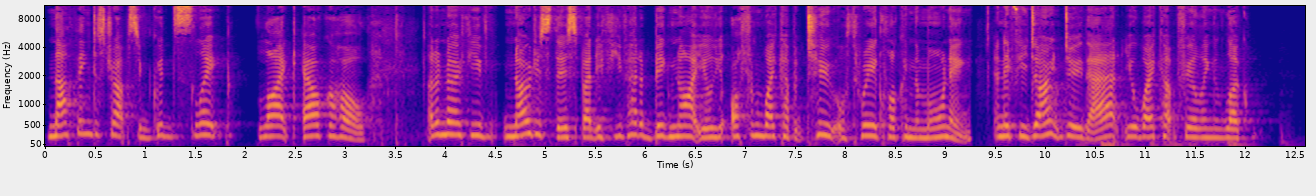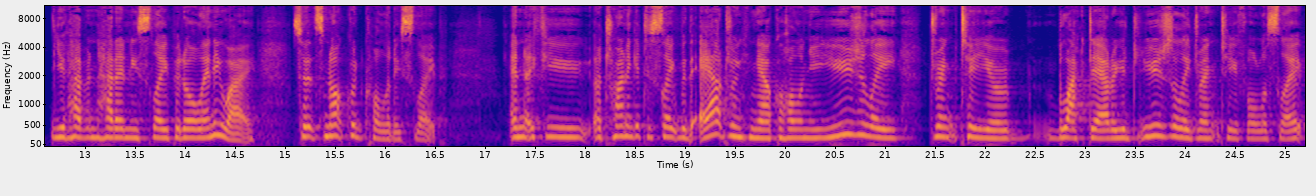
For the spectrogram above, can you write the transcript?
Nothing disrupts a good sleep like alcohol. I don't know if you've noticed this, but if you've had a big night, you'll often wake up at two or three o'clock in the morning. And if you don't do that, you'll wake up feeling like you haven't had any sleep at all anyway. So it's not good quality sleep. And if you are trying to get to sleep without drinking alcohol and you usually drink till you're blacked out or you usually drink till you fall asleep,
